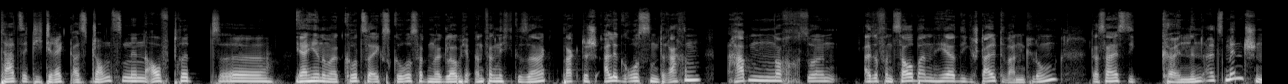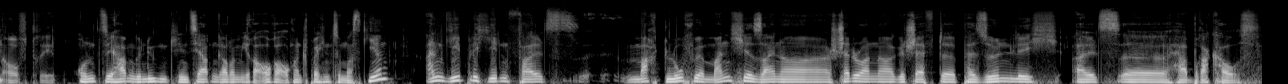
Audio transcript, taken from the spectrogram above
tatsächlich direkt als Johnson in Auftritt äh, ja, hier nochmal kurzer Exkurs, hatten wir, glaube ich, am Anfang nicht gesagt. Praktisch alle großen Drachen haben noch so ein, also von Zaubern her die Gestaltwandlung. Das heißt, sie können als Menschen auftreten. Und sie haben genügend Initiaten gerade, um ihre Aura auch entsprechend zu maskieren. Angeblich jedenfalls macht Lo für manche seiner Shadowrunner-Geschäfte persönlich als äh, Herr Brackhaus.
